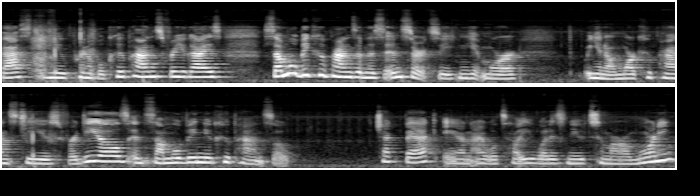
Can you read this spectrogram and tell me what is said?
best new printable coupons for you guys. Some will be coupons in this insert so you can get more, you know, more coupons to use for deals and some will be new coupons. So check back and I will tell you what is new tomorrow morning.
